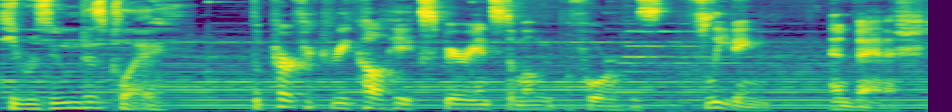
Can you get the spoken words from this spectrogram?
He resumed his play. The perfect recall he experienced a moment before was fleeting and vanished.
